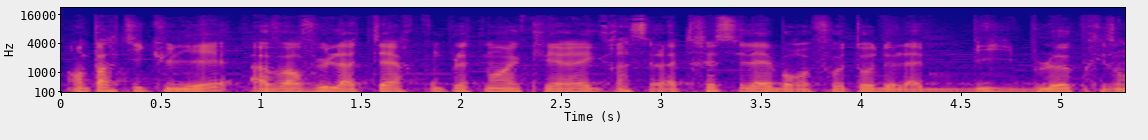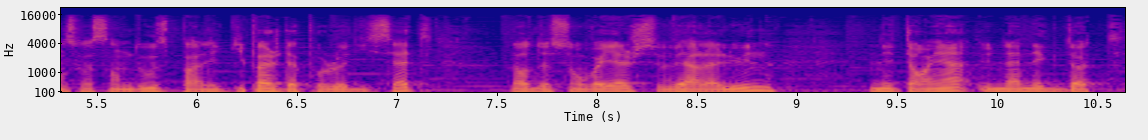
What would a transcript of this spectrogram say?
En particulier, avoir vu la Terre complètement éclairée grâce à la très célèbre photo de la bille bleue prise en 72 par l'équipage d'Apollo 17 lors de son voyage vers la Lune n'est en rien une anecdote.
